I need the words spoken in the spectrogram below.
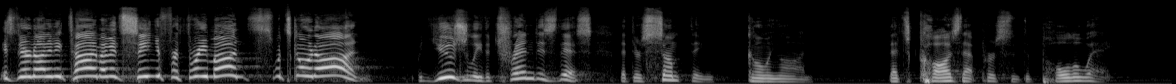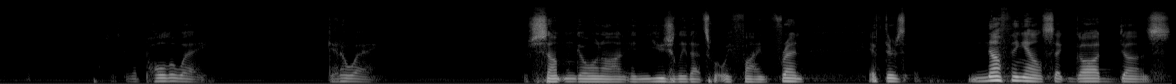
is there not any time? I haven't seen you for three months. What's going on? But usually the trend is this that there's something going on that's caused that person to pull away. I'm just going to pull away, get away. There's something going on, and usually that's what we find. Friend, if there's nothing else that God does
